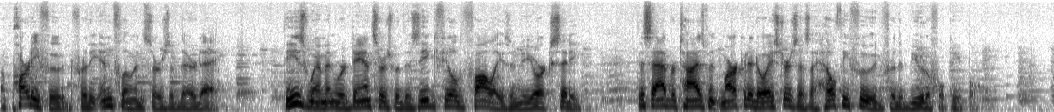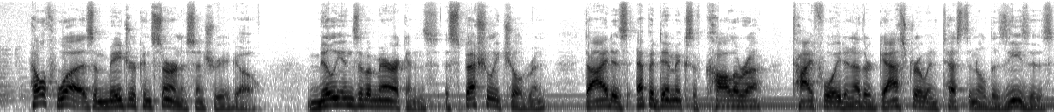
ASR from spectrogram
a party food for the influencers of their day. These women were dancers with the Ziegfeld Follies in New York City. This advertisement marketed oysters as a healthy food for the beautiful people. Health was a major concern a century ago. Millions of Americans, especially children, died as epidemics of cholera, typhoid, and other gastrointestinal diseases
